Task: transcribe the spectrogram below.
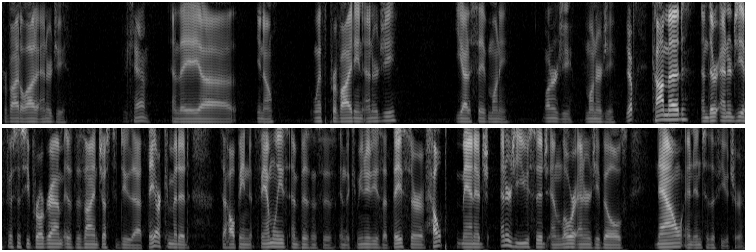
Provide a lot of energy, You can. and they, uh, you know, with providing energy, you got to save money. Monergy. Monergy. Yep. ComEd and their energy efficiency program is designed just to do that. They are committed to helping families and businesses in the communities that they serve help manage energy usage and lower energy bills now and into the future.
